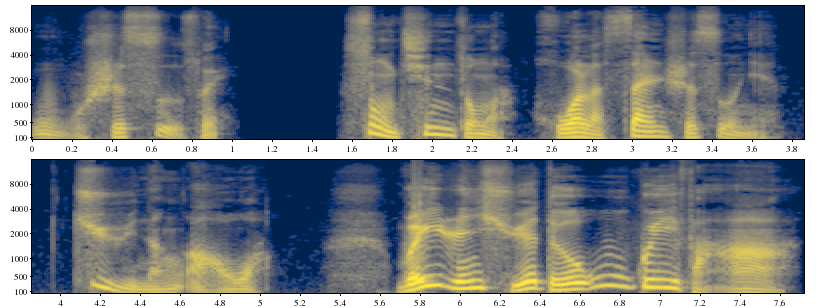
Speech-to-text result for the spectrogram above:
五十四岁。宋钦宗啊，活了三十四年。巨能熬啊！为人学得乌龟法，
